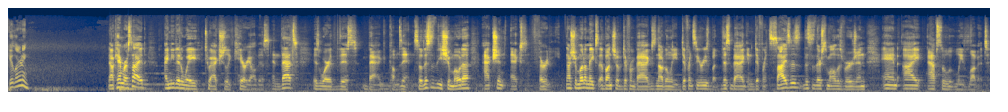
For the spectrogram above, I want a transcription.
get learning. Now camera aside, I needed a way to actually carry all this, and that is where this bag comes in. So this is the Shimoda Action X30. Now Shimoda makes a bunch of different bags, not only different series, but this bag in different sizes. This is their smallest version, and I absolutely love it.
